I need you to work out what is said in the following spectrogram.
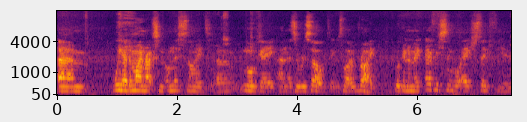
Um, we had a minor accident on this side, uh, Moorgate, and as a result, it was like, right, we're going to make every single edge safe for you.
